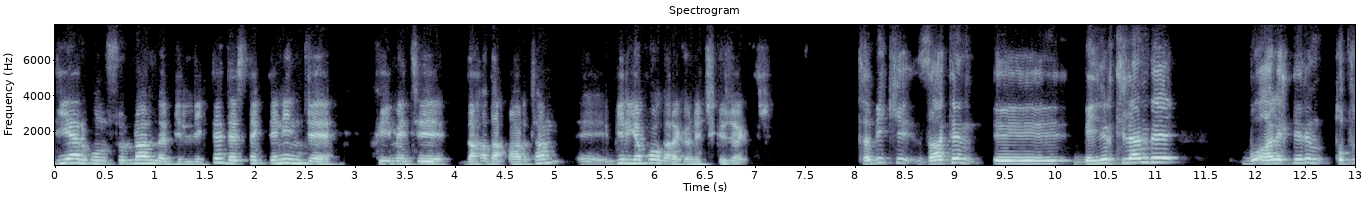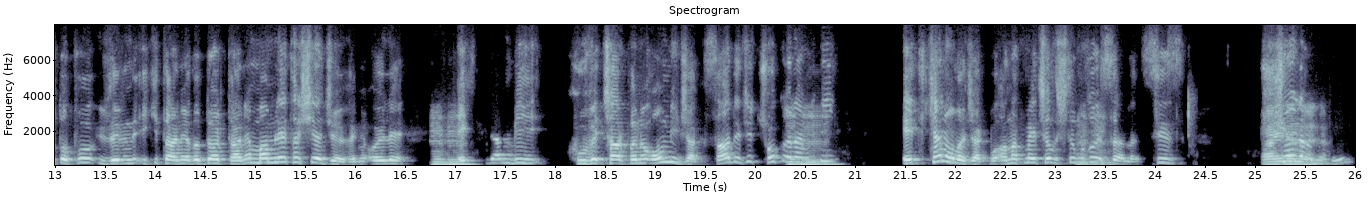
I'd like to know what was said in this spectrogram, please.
diğer unsurlarla birlikte desteklenince kıymeti daha da artan e, bir yapı olarak öne çıkacaktır. Tabii ki zaten e, belirtilen de bu aletlerin topu topu üzerinde iki tane ya da dört tane mamle taşıyacağı. Hani öyle hı hı. bir kuvvet çarpanı olmayacak. Sadece çok önemli hı hı. bir etken olacak bu. Anlatmaya çalıştığımız hı hı. o ısrarla. Siz Aynen şöyle öyle. anlatayım.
